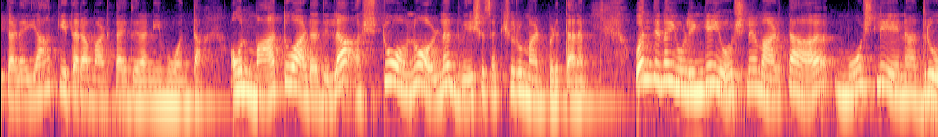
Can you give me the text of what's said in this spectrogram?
ಹೇಳ್ತಾಳೆ, ಯಾಕೆ ಈ ಥರ ಮಾಡ್ತಾ ಇದ್ದೀರಾ ನೀವು? ಅಂತ. ಅವ್ನು ಮಾತು ಆಡೋದಿಲ್ಲ, ಅಷ್ಟು ಅವನು ಅವಳನ್ನ ದ್ವೇಷಿಸಕ್ಕೆ ಶುರು ಮಾಡಿಬಿಡ್ತಾನೆ. ಒಂದಿನ ಇವಳು ಹಿಂಗೆ ಯೋಚನೆ ಮಾಡ್ತಾ, ಮೋಸ್ಟ್ಲಿ ಏನಾದರೂ,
